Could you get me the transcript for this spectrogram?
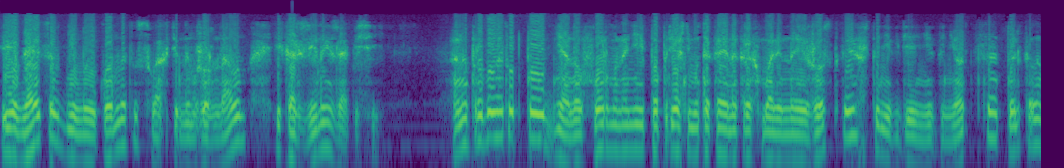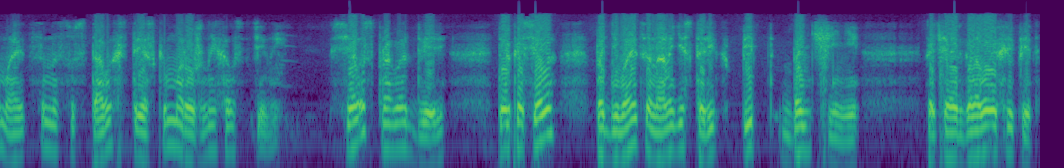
и является в дневную комнату с вахтенным журналом и корзиной записей. Она пробыла тут полдня, но форма на ней по-прежнему такая накрахмаленная и жесткая, что нигде не гнется, а только ломается на суставах с треском мороженой холстиной. Села справа от двери. Только села, поднимается на ноги старик Пит Бончини, Качает головой и хрипит.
